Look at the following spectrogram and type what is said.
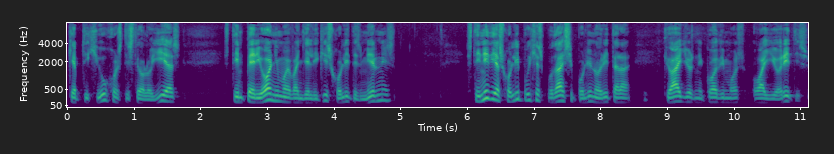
και πτυχιούχος της θεολογίας στην περιώνυμο Ευαγγελική Σχολή της Μύρνης, στην ίδια σχολή που είχε σπουδάσει πολύ νωρίτερα και ο Άγιος Νικόδημος ο Αγιορείτης.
